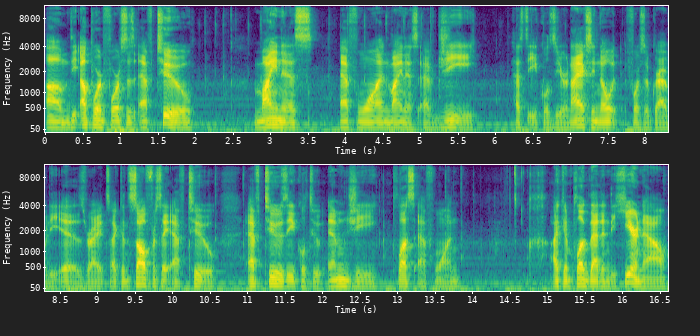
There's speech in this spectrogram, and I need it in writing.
um, the upward force is F2 minus F1 minus Fg has to equal 0. And I actually know what force of gravity is, right? So I can solve for, say, F2. F2 is equal to mg plus F1. I can plug that into here now,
